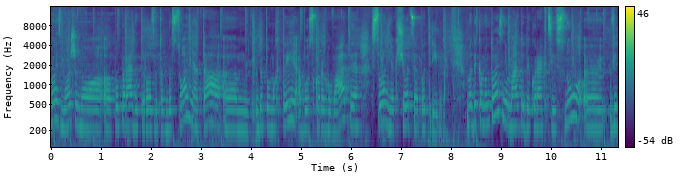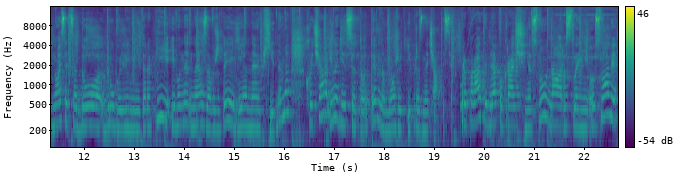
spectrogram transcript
ми зможемо попередити розвиток безсоння та ем, допомогти або скоригувати сон, якщо це потрібно. Медикаментозні методи корекції сну е, відносяться до другої лінії терапії, і вони не завжди є необхідними, хоча іноді ситуативно можуть і призначатися. Препарати для покращення сну на рослинній основі е,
